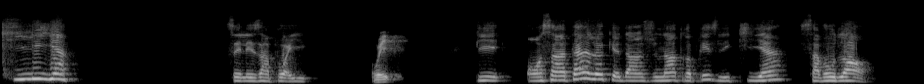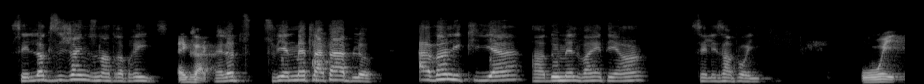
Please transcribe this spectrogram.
clients, c'est les employés. Oui. Puis on s'entend là, que dans une entreprise, les clients, ça vaut de l'or. C'est l'oxygène d'une entreprise. Exact. Mais là, tu, viens de mettre la table. Avant les clients, en 2021, c'est les employés. Oui.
